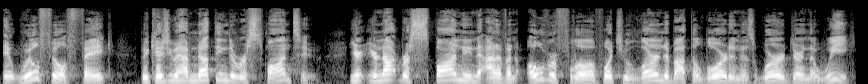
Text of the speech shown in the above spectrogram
It will feel fake because you have nothing to respond to. You're, you're, not responding out of an overflow of what you learned about the Lord and His Word during the week.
